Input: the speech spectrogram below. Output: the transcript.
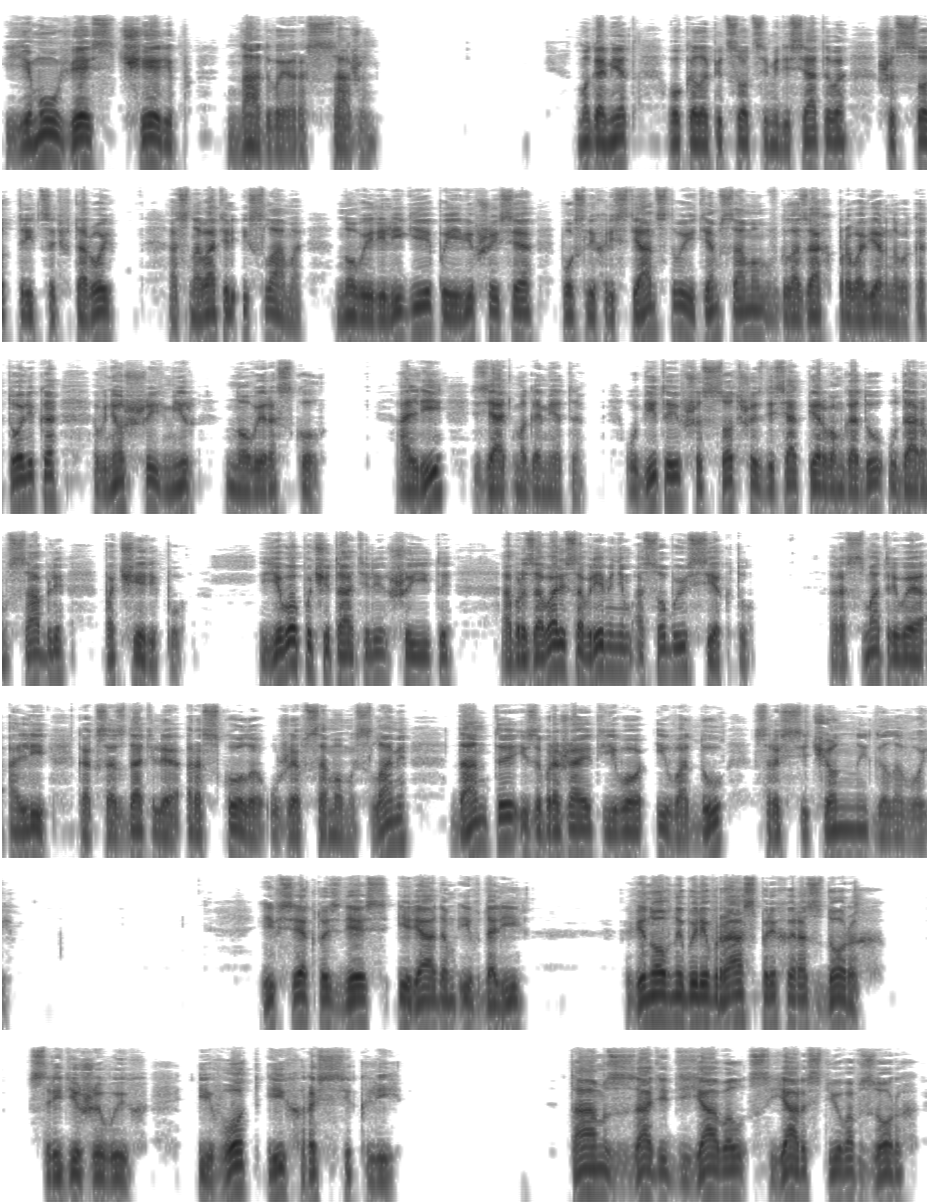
ему весь череп надвое рассажен. Магомед около 570-632, основатель ислама, новой религии, появившейся после христианства и тем самым в глазах правоверного католика, внесший в мир новый раскол. Али, зять Магомета, убитый в 661 году ударом сабли по черепу. Его почитатели, шииты, образовали со временем особую секту. Рассматривая Али как создателя раскола уже в самом исламе, Данте изображает его и в аду с рассеченной головой. И все, кто здесь, и рядом, и вдали, виновны были в распрях и раздорах среди живых, и вот их рассекли. Там сзади дьявол с яростью во взорах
